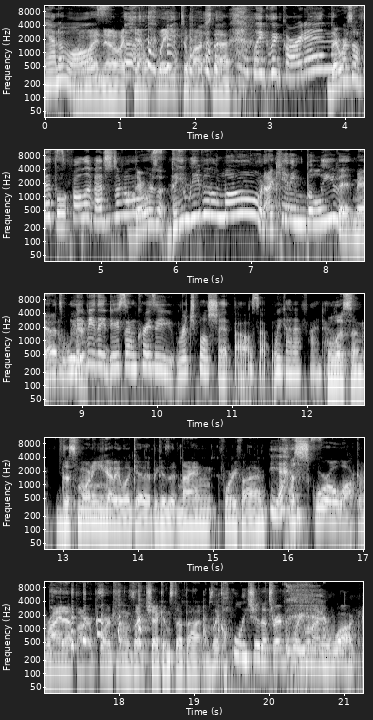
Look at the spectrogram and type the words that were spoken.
animals Oh, I know. I can't wait to watch that. like the garden There was a that's full. full of vegetables There was a. They leave it alone. I can't even believe it, man. It's weird. maybe they do some crazy ritual shit though so we gotta find out Well, listen. This morning you got to look at it because at nine forty-five, Yeah. a squirrel walked right up on our porch and was like checking stuff out. And I was like, "Holy shit, that's right before you went on your walk."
